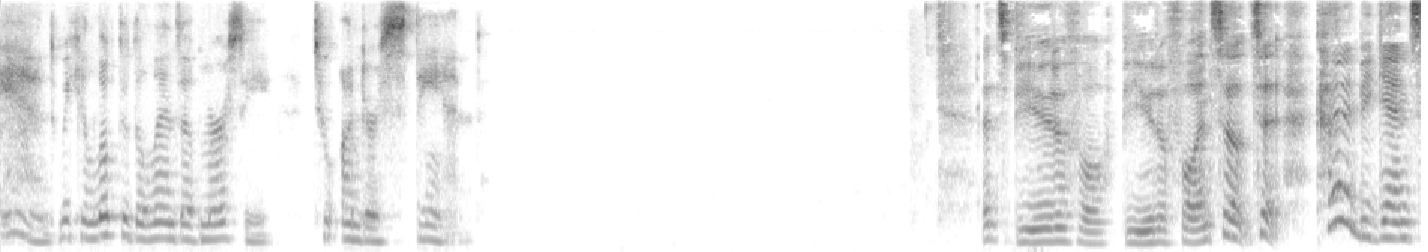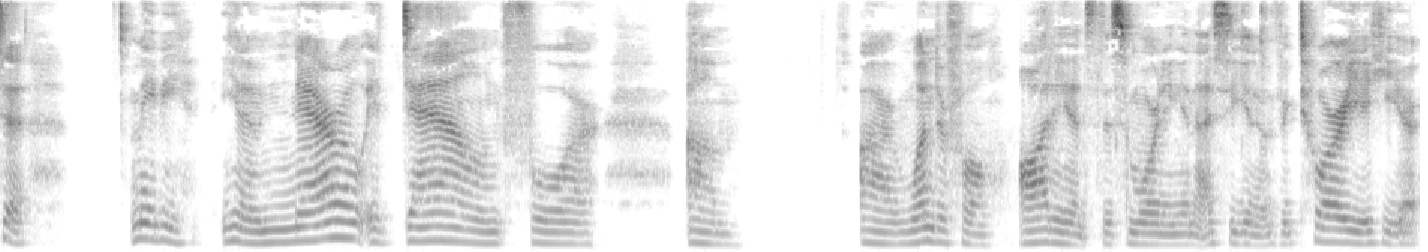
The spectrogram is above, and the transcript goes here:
And we can look through the lens of mercy to understand. That's beautiful, beautiful. And so to kind of begin to maybe, you know, narrow it down for um, our wonderful audience this morning and I see, you know, Victoria here.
